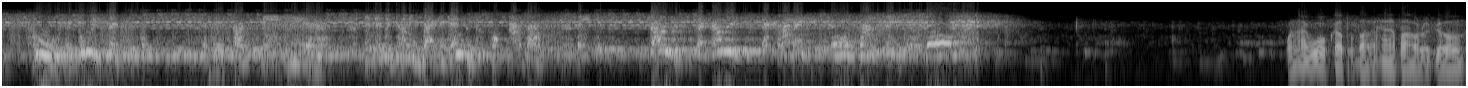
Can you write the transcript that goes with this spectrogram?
It's true that you exist. And they've got me here. They may be coming back again for others. They're coming. They're coming. Do something. Do. When I woke up about a half hour ago,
